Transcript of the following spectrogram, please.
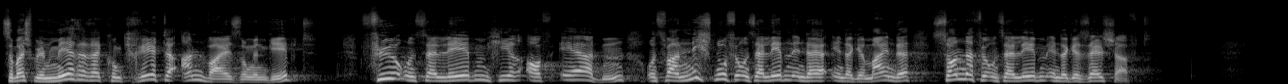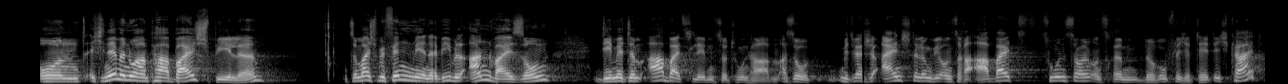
zum Beispiel mehrere konkrete Anweisungen gibt, für unser Leben hier auf Erden. Und zwar nicht nur für unser Leben in der, in der Gemeinde, sondern für unser Leben in der Gesellschaft. Und ich nehme nur ein paar Beispiele. Zum Beispiel finden wir in der Bibel Anweisungen, die mit dem Arbeitsleben zu tun haben. Also mit welcher Einstellung wir unsere Arbeit tun sollen, unsere berufliche Tätigkeit.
